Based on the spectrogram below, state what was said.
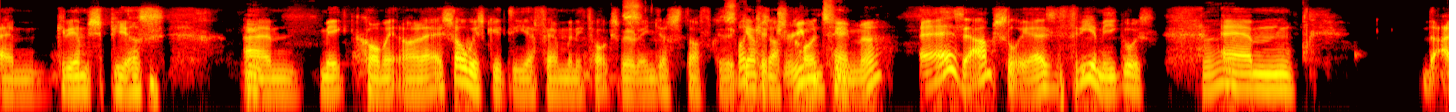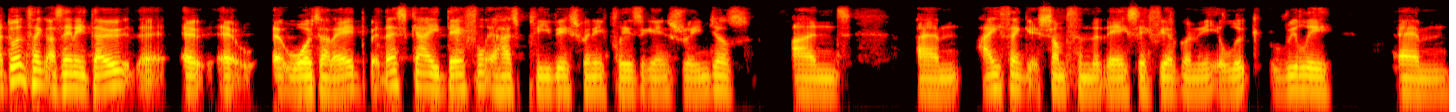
um, Graham Spiers um, make comment on it. It's always good to hear from him when he talks about Rangers stuff because it like gives a us dream content. team, eh? It is, it absolutely is. Three amigos. Yeah. Um, I don't think there's any doubt that it, it, it was a red, but this guy definitely has previous when he plays against Rangers. And um, I think it's something that the SFA are going to need to look really um,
